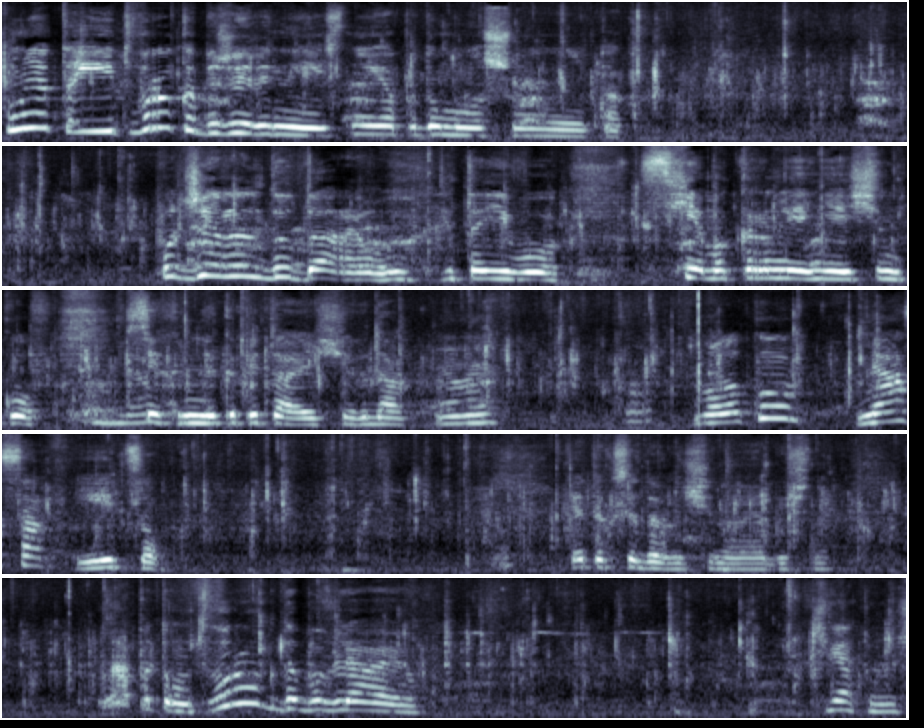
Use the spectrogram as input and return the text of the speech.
У меня-то и творог обезжиренный есть, но я подумала, что ну, так. По Джеральду Дарреллу. Это его схема кормления щенков. Всех млекопитающих, да. Мгм. Молоко, мясо, яйцо. Я так всегда начинаю обычно. А потом творог добавляю. Что Чвякают.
